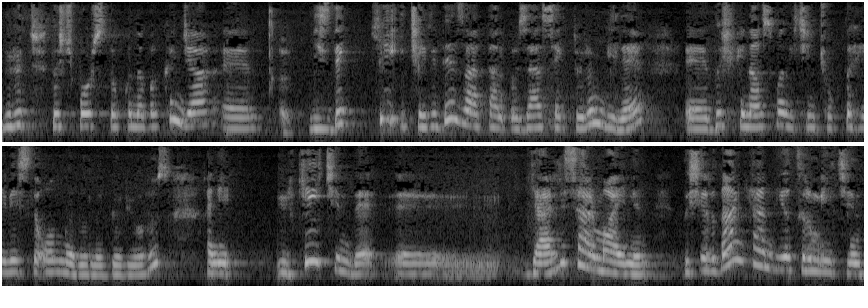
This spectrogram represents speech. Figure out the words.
brüt dış borç stokuna bakınca e, bizdeki içeride zaten özel sektörün bile e, dış finansman için çok da hevesli olmadığını görüyoruz. Hani ülke içinde e, yerli sermayenin dışarıdan kendi yatırımı için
